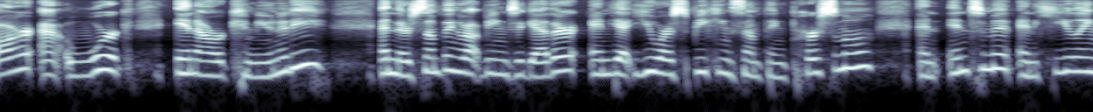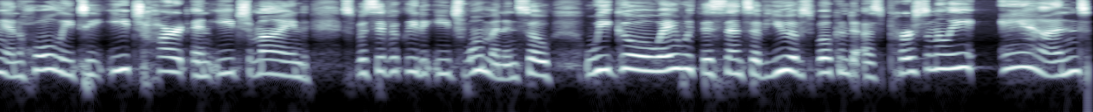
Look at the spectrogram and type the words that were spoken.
are at work in our community. And there's something about being together, and yet you are speaking something personal and intimate and healing and holy to each heart and each mind, specifically to each woman. And so we go away with this sense of you have spoken to us personally and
